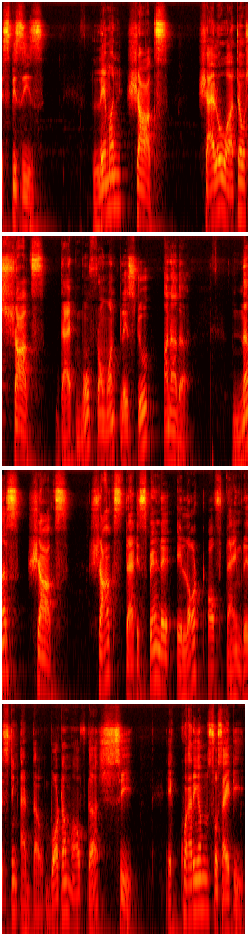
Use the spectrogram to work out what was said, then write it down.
species. Lemon sharks, shallow water sharks that move from one place to another. Nurse sharks, sharks that spend a, a lot of time resting at the bottom of the sea. Aquarium Society,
